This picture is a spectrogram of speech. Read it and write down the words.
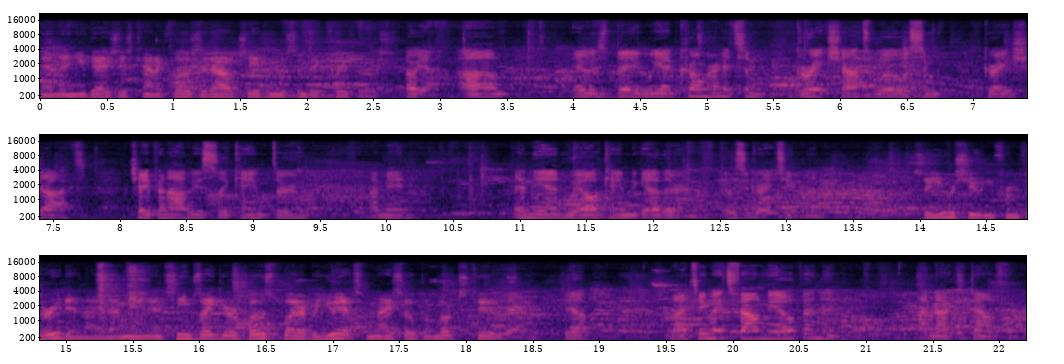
and then you guys just kind of closed it out, Chapin with some big free throws. Oh yeah, um, it was big. We had Cromer hit some great shots. Will with some great shots. Chapin obviously came through. I mean, in the end, we all came together, and it was a great team win. So you were shooting from three tonight. I mean, it seems like you're a post player, but you had some nice open looks too. Yep. My teammates found me open, and I knocked it down for them.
